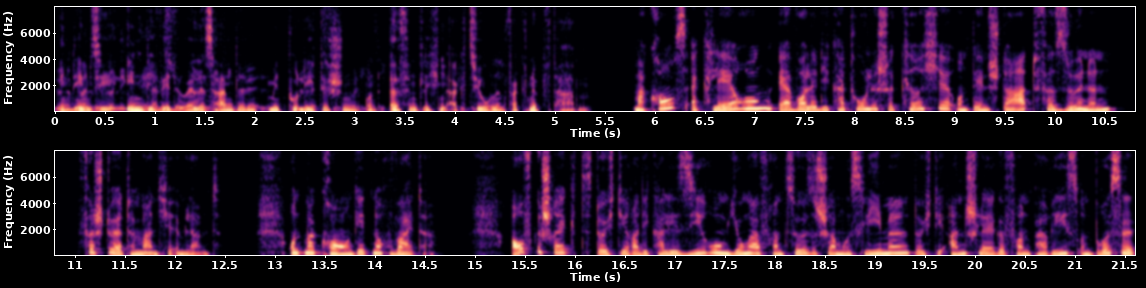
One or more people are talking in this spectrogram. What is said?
indem Sie individuelles Handeln mit politischen und öffentlichen Aktionen verknüpft haben. Macrons Erklärung, er wolle die katholische Kirche und den Staat versöhnen, verstörte manche im Land. Und Macron geht noch weiter. Aufgeschreckt durch die Radikalisierung junger französischer Muslime, durch die Anschläge von Paris und Brüssel,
